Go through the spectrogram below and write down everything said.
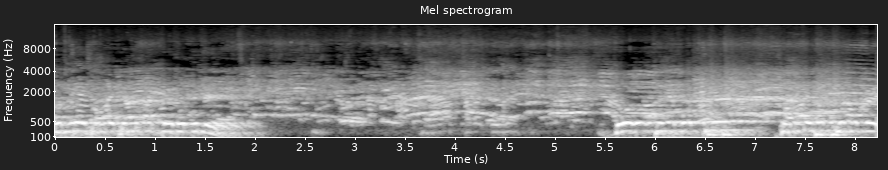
হচ্ছে সবাই খেয়াল রাখবে বলতে জোর থেকে সবাই লক্ষ্য রাখবে।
